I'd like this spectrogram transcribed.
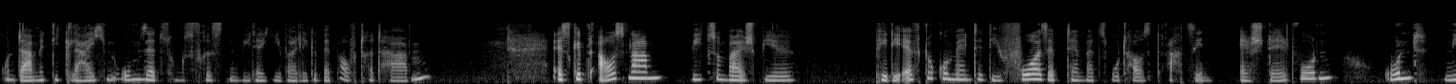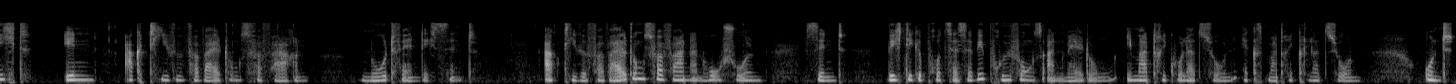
und damit die gleichen Umsetzungsfristen wie der jeweilige Webauftritt haben. Es gibt Ausnahmen, wie zum Beispiel PDF-Dokumente, die vor September 2018 erstellt wurden und nicht in aktiven Verwaltungsverfahren notwendig sind. Aktive Verwaltungsverfahren an Hochschulen sind wichtige Prozesse wie Prüfungsanmeldung, Immatrikulation, Exmatrikulation und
